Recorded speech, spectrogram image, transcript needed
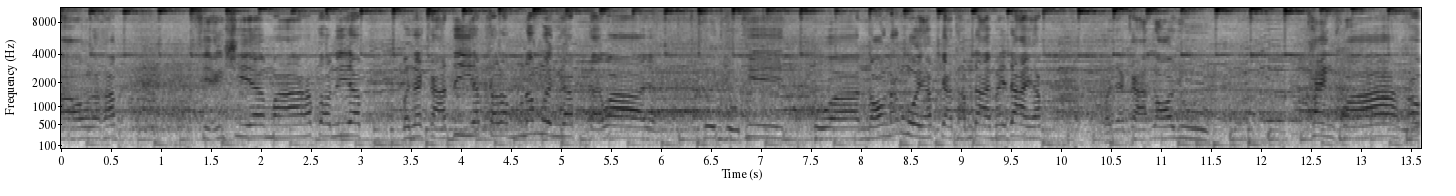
เอาละครับ เสียงเชียร์มาครับตอนนี้ครับบรรยากาศดีครับสำหรับมุมน้ำเงินครับ แต่ว่าขึ้นอยู่ที่ตัวน้องนักมวยครับจะทำได้ไม่ได้ครับ บรรยากาศรออยู่แข้งขวาเข้า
